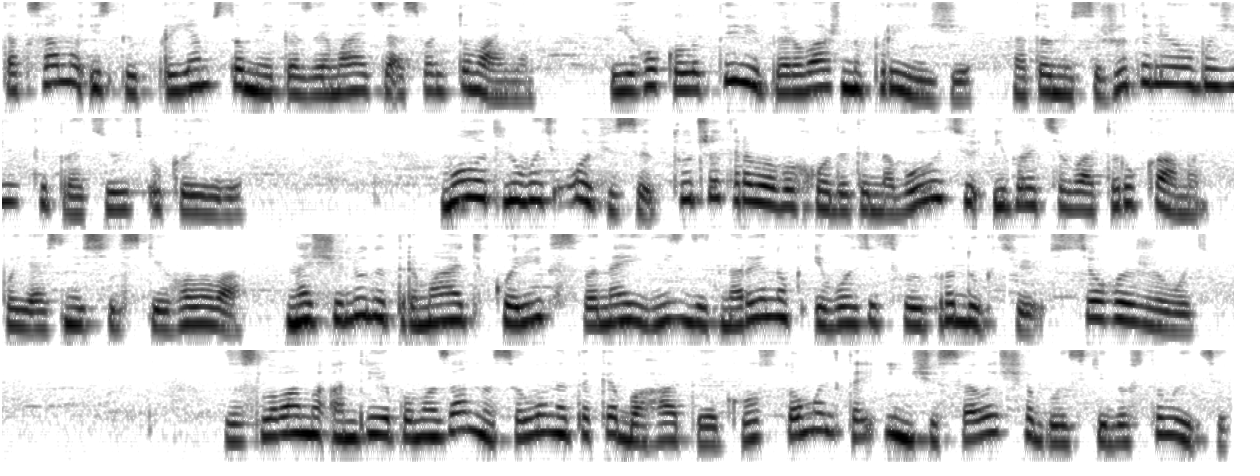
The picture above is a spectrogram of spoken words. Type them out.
Так само і з підприємством, яке займається асфальтуванням. У його колективі переважно приїжджі, натомість жителі Рубежівки працюють у Києві. Молодь любить офіси, тут же треба виходити на вулицю і працювати руками, пояснює сільський голова. Наші люди тримають корів, свиней, їздять на ринок і возять свою продукцію, з цього й живуть. За словами Андрія Помазана, село не таке багате, як Гостомель та інші селища близькі до столиці.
